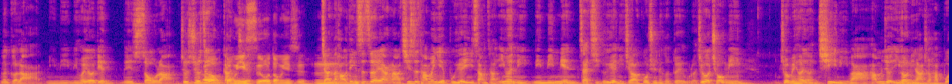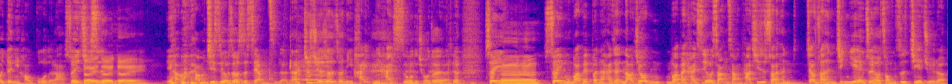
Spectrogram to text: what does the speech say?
那个啦，你你你会有点你收啦，就是就这种感觉。懂意思，我懂意思。讲的好听是这样啦，其实他们也不愿意上场，因为你你明年在几个月你就要过去那个队伍了。结果球迷球迷会很气你嘛，他们就以后你拿球他不会对你好过的啦。所以其实对对对，因为他们他们其实有时候是这样子的，那就觉得说你害你害死我的球队了。就所以所以姆巴佩本来还在闹，结果姆巴佩还是有上场，他其实算很这样算很敬业，最后总之解决了。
